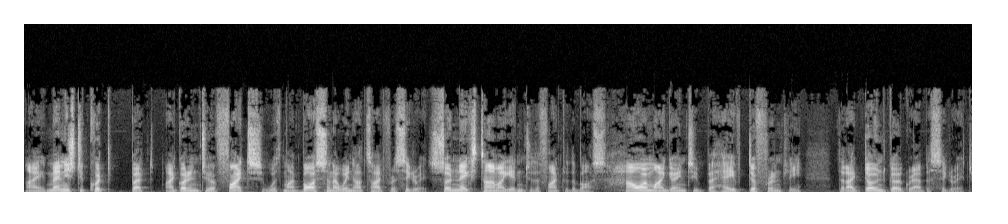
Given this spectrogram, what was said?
I managed to quit, but I got into a fight with my boss and I went outside for a cigarette. So next time I get into the fight with the boss, how am I going to behave differently that I don't go grab the cigarette?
